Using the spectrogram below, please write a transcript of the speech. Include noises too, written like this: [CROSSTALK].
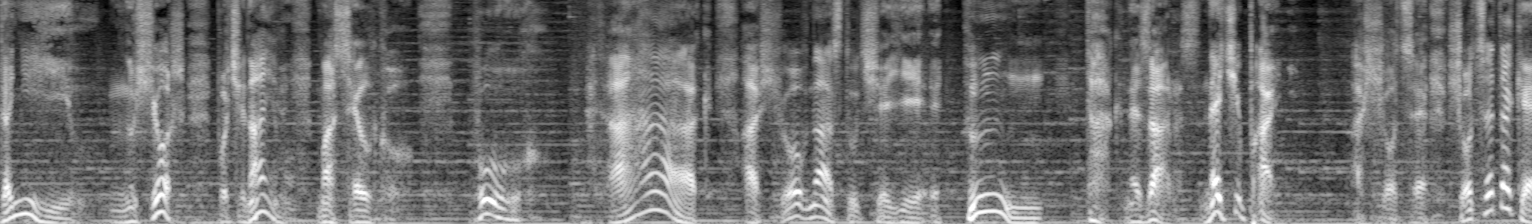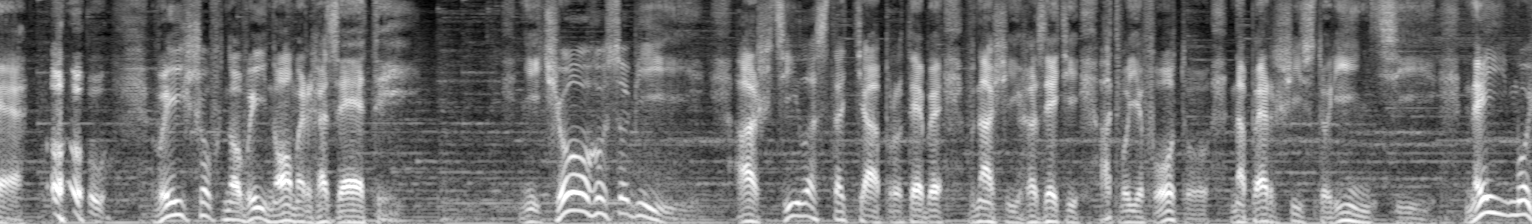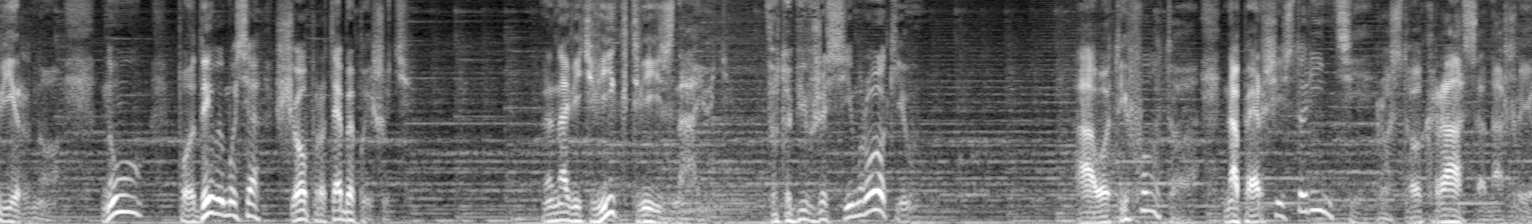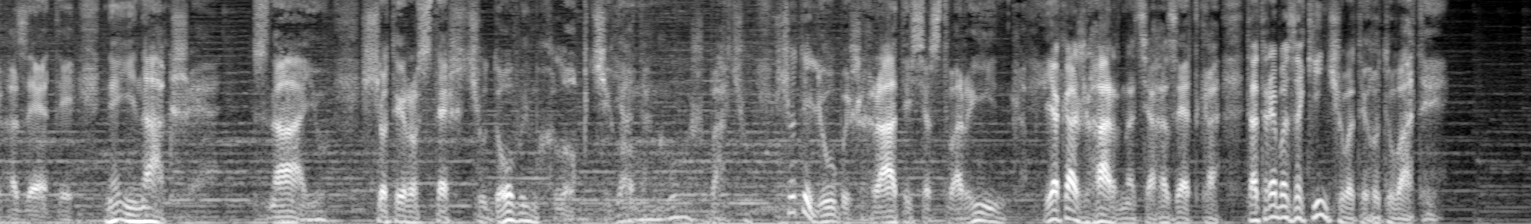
Даніїл. Ну що ж, починаємо, Маселко. Пух. Так, а що в нас тут ще є? Хм, так, не зараз, не чіпай. А що це? Що це таке? О, вийшов новий номер газети. Нічого собі. Аж ціла стаття про тебе в нашій газеті, а твоє фото на першій сторінці. Неймовірно. Ну, подивимося, що про тебе пишуть. Навіть вік твій знають. То тобі вже сім років. А от і фото на першій сторінці. Просто окраса нашої газети, не інакше. Знаю, що ти ростеш чудовим хлопчиком. Я також бачу, що ти любиш гратися з тваринками. Яка ж гарна ця газетка, та треба закінчувати готувати.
